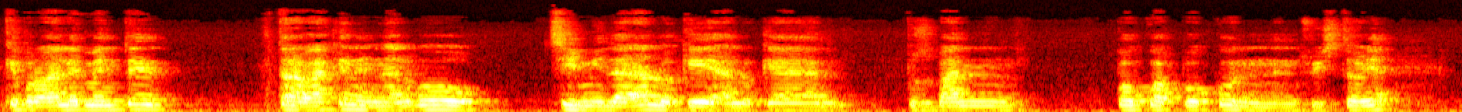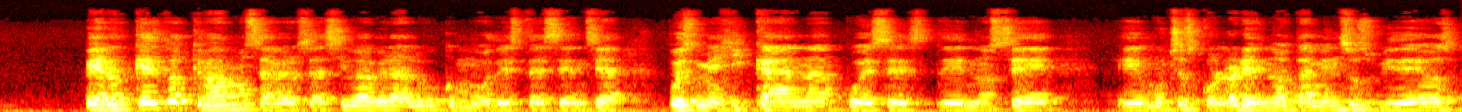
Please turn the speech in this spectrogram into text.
que probablemente trabajen en algo similar a lo que, a lo que han- pues van poco a poco en, su historia. Pero ¿qué es lo que vamos a ver? O sea, si va a haber algo como de esta esencia, pues mexicana, pues este, no sé, eh, muchos colores, ¿no? También sus videos,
